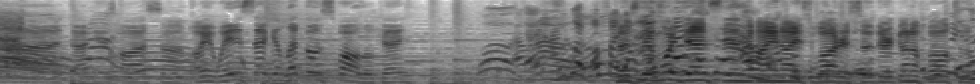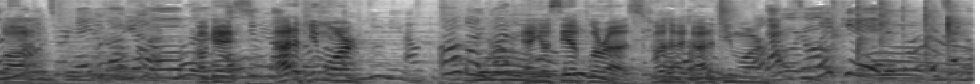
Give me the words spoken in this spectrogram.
Ah, that is awesome. Okay, wait a second. Let those fall, okay? It went upside Because down. they're more dense than the ionized water, so they're gonna fall to the bottom. Okay, add a few more, Oh my god. and you'll see it fluoresce. Go ahead, add a few more. That's wicked. It's like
